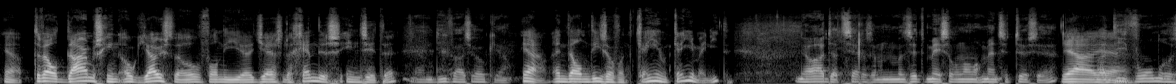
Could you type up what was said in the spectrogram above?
Ja. Terwijl daar misschien ook juist wel van die eh, jazz-legendes in zitten. En diva's ook, ja. Ja, en dan die zo van, ken je, ken je mij niet? Ja, dat zeggen ze. Maar er zitten meestal dan nog mensen tussen. Hè? Ja, ja, maar die, verwonderen,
